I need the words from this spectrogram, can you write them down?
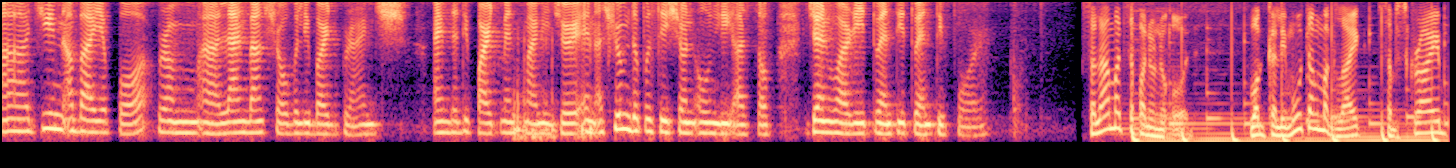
Uh, Jean Abaya po from uh, Land Bank Show Boulevard Branch. I'm the department manager and assume the position only as of January 2024. Salamat sa panonood. Huwag kalimutang mag-like, subscribe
